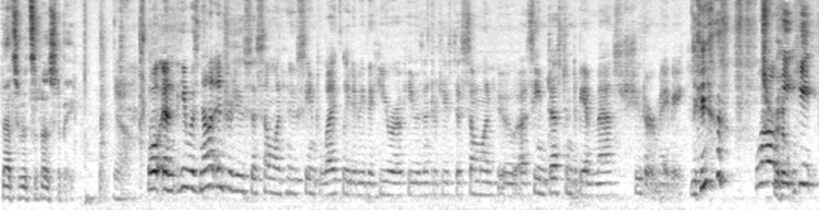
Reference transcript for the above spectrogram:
That's who it's supposed to be. Yeah. Well, and he was not introduced as someone who seemed likely to be the hero. He was introduced as someone who uh, seemed destined to be a mass shooter, maybe. Well, he, he,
